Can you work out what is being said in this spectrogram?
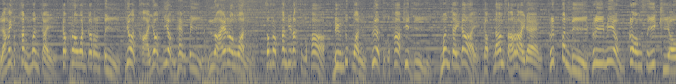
และให้ทุกท่านมั่นใจ กับรางวัลการันตี ยอดขายยอดเยี่ยมแห่งปี หลายรางวัล สำหรับท่านที่รักสุขภาพ ดื่มทุกวันเพื่อสุขภาพที่ดี มั่นใจได้กับน้ำสาหร่ายแดงทริปเปิลดี พรีเมียม กล่องสีเขียว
